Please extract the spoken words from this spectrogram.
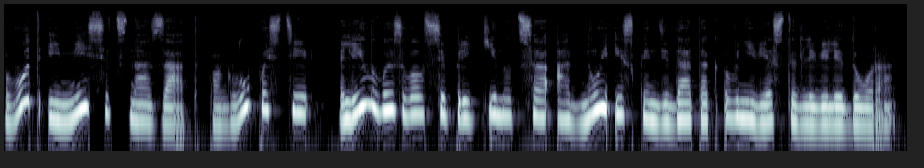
Вот и месяц назад, по глупости, Лил вызвался прикинуться одной из кандидаток в невесты для Велидора –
